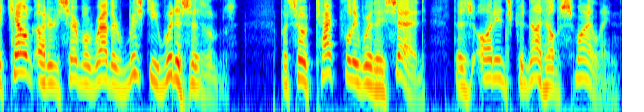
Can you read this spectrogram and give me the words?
The Count uttered several rather risky witticisms, but so tactfully were they said that his audience could not help smiling.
